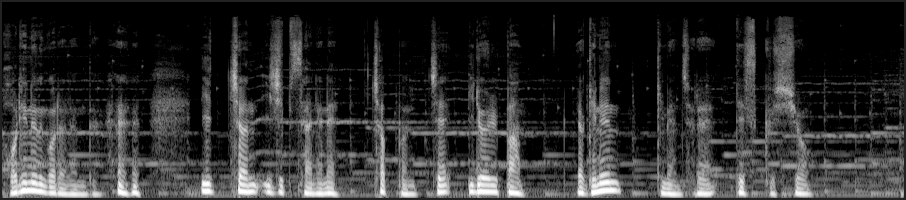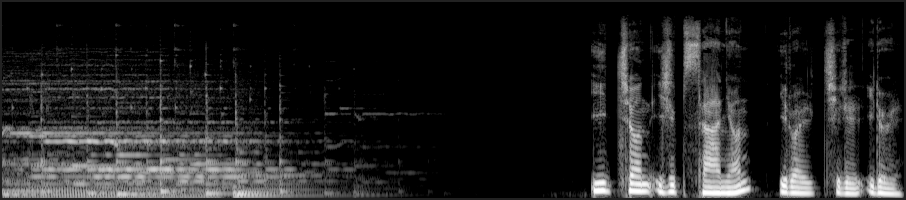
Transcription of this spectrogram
버리는 거라는데 2024년의 첫 번째 일요일 밤 여기는 김현철의 디스크쇼 (2024년 1월 7일) 일요일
